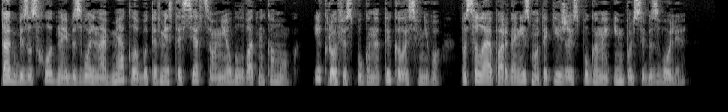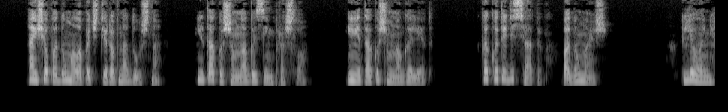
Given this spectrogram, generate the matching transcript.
так безысходно и безвольно обмякла, будто вместо сердца у нее был ватный комок, и кровь испуганно тыкалась в него, посылая по организму такие же испуганные импульсы безволия. А еще подумала почти равнодушно. Не так уж и много зим прошло. И не так уж и много лет. Какой-то десяток, подумаешь. «Лень,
